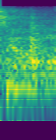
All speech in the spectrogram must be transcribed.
seu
